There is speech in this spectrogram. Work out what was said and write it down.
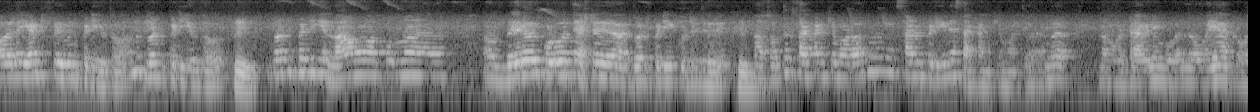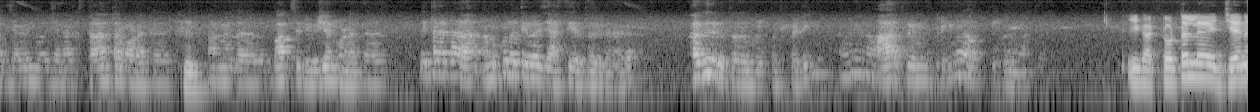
ಅವೆಲ್ಲ ಎಂಟು ಫ್ರೇಮಿನ ಪೆಟ್ಟಿಗೆ ಇರ್ತಾವ ಅಂದ್ರೆ ದೊಡ್ಡ ಪೆಟ್ಟಿಗೆ ಇರ್ತಾವ. ದೊಡ್ಡ ಪೆಟ್ಟಿಗೆ ನಾವು ಅದನ್ನ ಬೇರೆಯವ್ರಿಗೆ ಕೊಡುವಂತೆ ಅಷ್ಟೇ ದೊಡ್ಡ ಪೆಟ್ಟಿಗೆ ಕೊಟ್ಟಿರ್ತೀವಿ. ನಾವು ಸ್ವಂತಕ್ಕೆ ಸಾಕಾಣಿಕೆ ಮಾಡೋದು ಸಣ್ಣ ಪೆಟ್ಟಿಗೆನೆ ಸಾಕಾಣಿಕೆ ಮಾಡ್ತೀವಿ ಅಂದ್ರೆ ನಮ್ಗೆ ಟ್ರಾವೆಲಿಂಗ್ ಎಲ್ಲ ಒಯ್ಯಾಕ ಒಂದು ಜನ ಒಂದು ಜನ ಸ್ಥಳಾಂತರ ಮಾಡಕ್ಕೆ ಹ್ಞೂ ಆಮೇಲೆ ಬಾಕ್ಸ್ ಡಿವಿಷನ್ ಮಾಡಕ್ಕೆ ಈ ಥರ ಎಲ್ಲ ಅನುಕೂಲತೆಗಳು ಜಾಸ್ತಿ ಇರ್ತವೆ ಇದ್ರಾಗ. ಹಗರ್ ಇರ್ತದೆ ಒಂದು ಪೆಟ್ಟಿಗೆ ಅಂದ್ರೆ ನಾವು ಆರು ಫ್ರೇಮ್ ಪೆಟ್ಟಿಗೆನೇ ಉಪಯೋಗ ಮಾಡ್ತೇವೆ ಈಗ ಟೋಟಲ್ ಜೇನ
